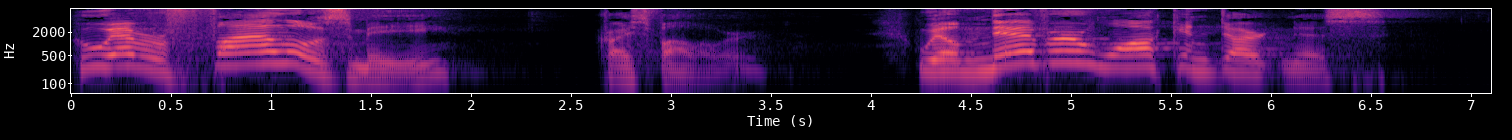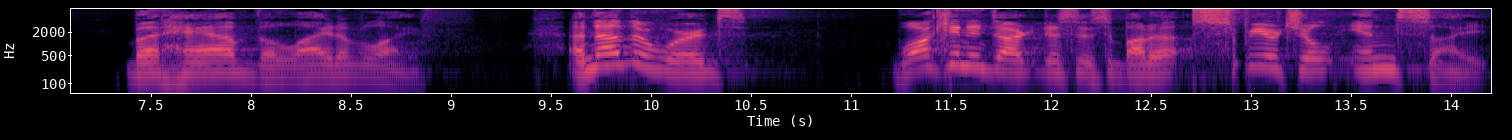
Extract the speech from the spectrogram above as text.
Whoever follows me, Christ follower, will never walk in darkness, but have the light of life. In other words, walking in darkness is about a spiritual insight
